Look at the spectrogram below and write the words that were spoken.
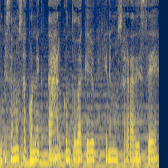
empezamos a conectar con todo aquello que queremos agradecer.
